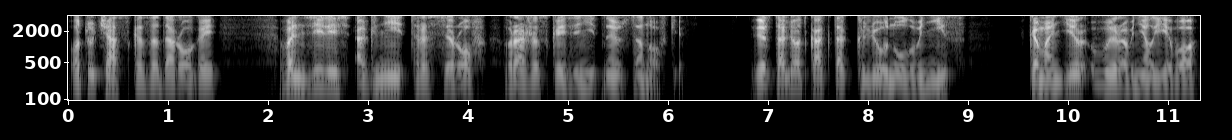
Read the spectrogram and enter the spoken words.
от участка за дорогой, вонзились огни трассеров вражеской зенитной установки. Вертолет как-то клюнул вниз, Командир выровнял его.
